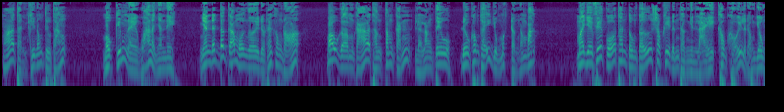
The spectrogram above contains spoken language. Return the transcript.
hóa thành khí nóng tiêu thắng. Một kiếm này quá là nhanh đi, nhanh đến tất cả mọi người đều thấy không rõ, bao gồm cả thần tâm cảnh là lăng tiêu, đều không thể dùng mắt trần nắm bắt. Mà về phía của thanh tùng tử sau khi định thần nhìn lại, không khỏi là động dung.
